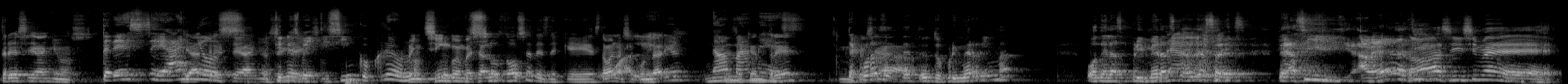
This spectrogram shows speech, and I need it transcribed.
13 años. 13 Ya años. 13 años. Tienes ya hizo. 25, creo, ¿no? 25, empecé a los 12 desde que estaba en la secundaria. No desde que mames. entré. ¿Te acuerdas a- de, de- de tu primer rima? ¿O de las primeras No. que hayas te así, a ver, así? No, sí, sí me...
